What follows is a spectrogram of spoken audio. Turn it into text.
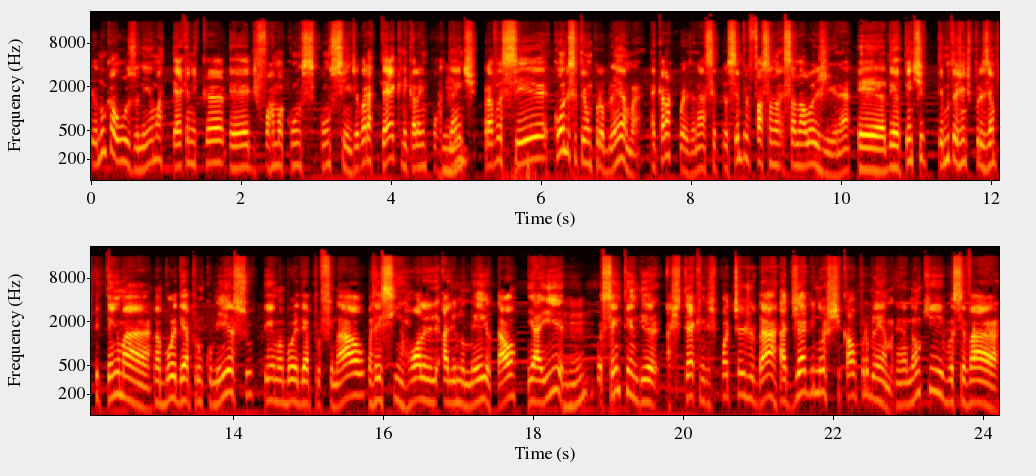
eu nunca uso nenhuma técnica é, de forma consciente. Agora, a técnica é importante hum. para você, quando você tem um problema, é aquela coisa, né? Eu sempre faço essa analogia, né? É, de repente, tem muita gente, por exemplo, que tem uma, uma boa ideia para um começo, tem uma boa ideia para o final, mas aí se enrola ali no meio e tal. E aí, uhum. você entender as técnicas pode te ajudar a diagnosticar o problema. Né? Não que você vá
